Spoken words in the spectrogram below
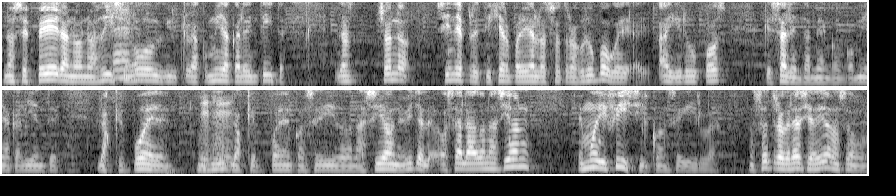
nos esperan o nos dicen, Claro. uy, la comida calentita. Los- yo no, sin desprestigiar por ahí a los otros grupos, porque hay- grupos que salen también con comida caliente, los que pueden, los que pueden conseguir donaciones, ¿viste? O sea, la donación es muy difícil conseguirla. Nosotros, gracias a Dios, no somos,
